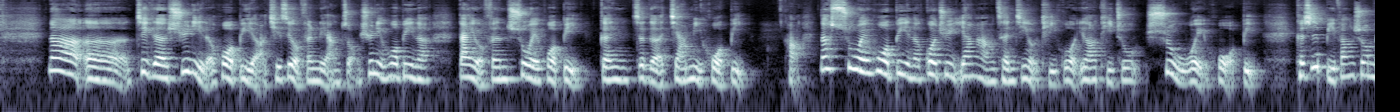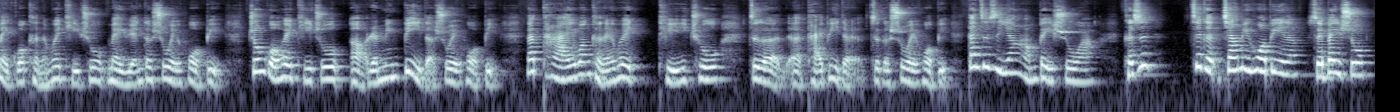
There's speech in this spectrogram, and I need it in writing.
那呃，这个虚拟的货币啊，其实有分两种，虚拟货币呢，当然有分数位货币跟这个加密货币。好，那数位货币呢？过去央行曾经有提过，要提出数位货币。可是，比方说美国可能会提出美元的数位货币，中国会提出呃人民币的数位货币，那台湾可能会提出这个呃台币的这个数位货币。但这是央行背书啊。可是这个加密货币呢？谁背书？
